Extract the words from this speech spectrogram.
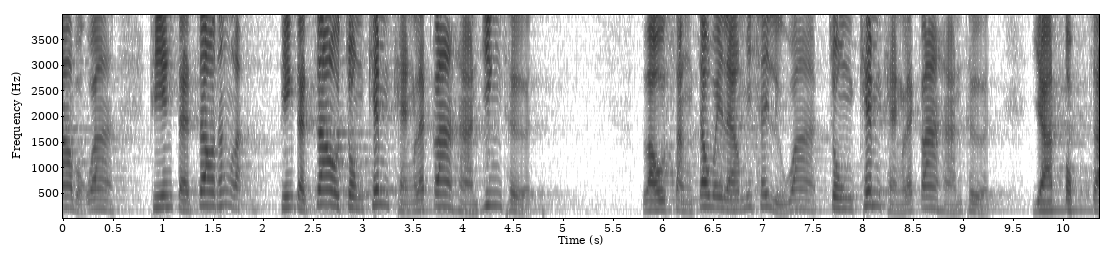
9 บอกว่า เพียงแต่เจ้าทั้งเพียงแต่เจ้าจงเข้มแข็งและกล้าหาญยิ่งเถิด เราสั่งเจ้าไว้แล้วไม่ใช่หรือว่าจงเข้มแข็งและกล้าหาญเถิด อย่าตกใจ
